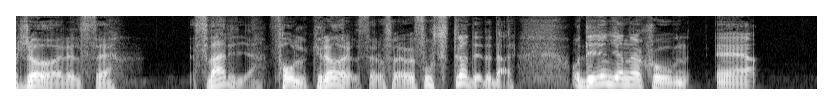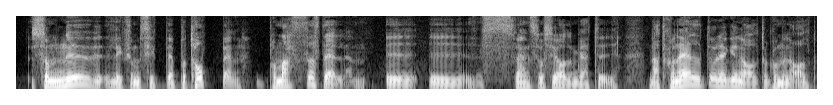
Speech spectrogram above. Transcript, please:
rörelse Sverige, folkrörelser och sådär. Och är fostrad i det där. Och det är en generation eh, som nu liksom sitter på toppen på massa ställen i, i svensk socialdemokrati. Nationellt och regionalt och kommunalt.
